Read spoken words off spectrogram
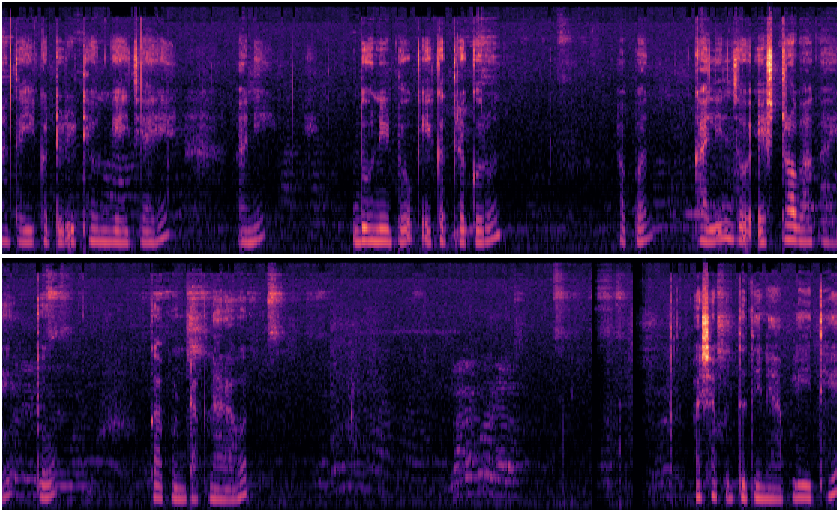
आता ही कटोरी ठेवून घ्यायची आहे आणि दोन्ही टोक एकत्र करून आपण खालील जो एक्स्ट्रा भाग आहे तो कापून टाकणार आहोत. अशा पद्धतीने आपली इथे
